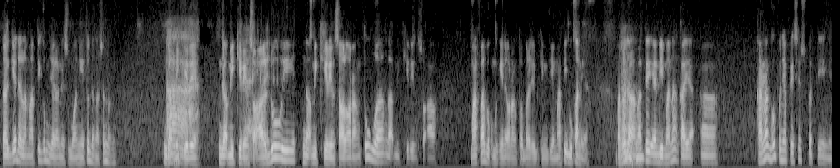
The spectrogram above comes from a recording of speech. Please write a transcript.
Bahagia dalam arti gue menjalani semuanya itu dengan senang. Enggak Ah. mikirin, enggak mikirin Ya, soal ya, ya. duit, enggak mikirin soal orang tua, enggak mikirin soal maaf lah bukan mikirin orang tua berarti bikin dia mati bukan ya. Maksudnya dalam Mhm. arti yang di mana kayak eh, karena gue punya prinsip seperti ini.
